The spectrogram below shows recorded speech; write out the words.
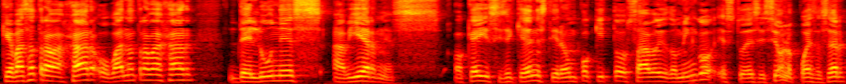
que vas a trabajar o van a trabajar de lunes a viernes ¿ok? Si se quieren estirar un poquito sábado y domingo, es tu decisión, lo puedes hacer,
